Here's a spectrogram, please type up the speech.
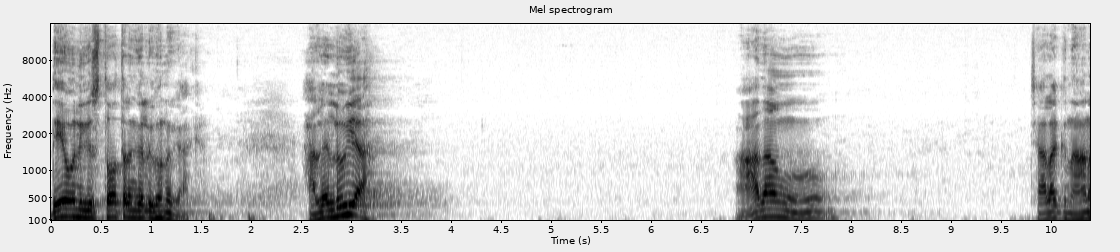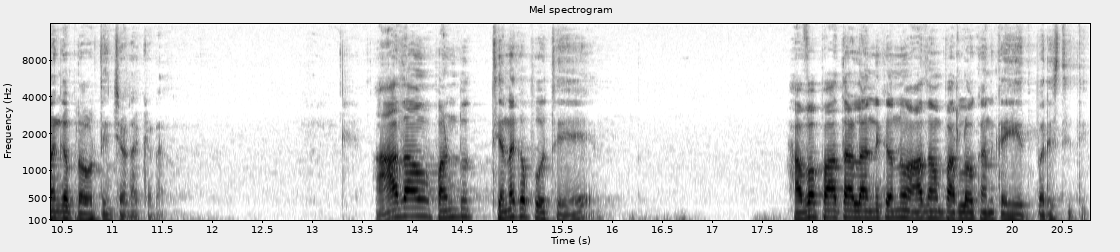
దేవునికి స్తోత్రం కలుగును గాక. హలలుయ ఆదాము చాలా జ్ఞానంగా ప్రవర్తించాడు అక్కడ. ఆదాము పండు తినకపోతే హవ పాతాళానికనో ఆదాం పరలోకానికి అయ్యేది పరిస్థితి.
